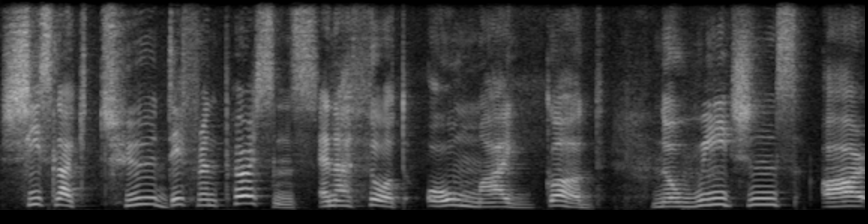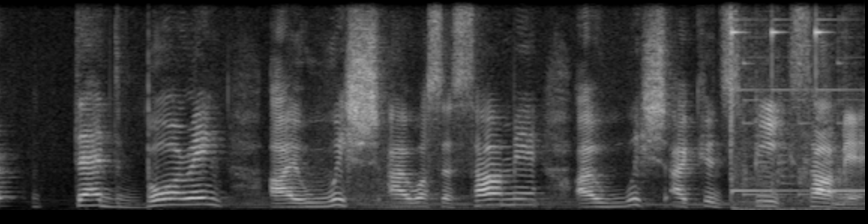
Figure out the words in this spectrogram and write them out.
she's like two different persons. And I thought, oh my god, Norwegians are dead boring. I wish I was a Sami. I wish I could speak Sami.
